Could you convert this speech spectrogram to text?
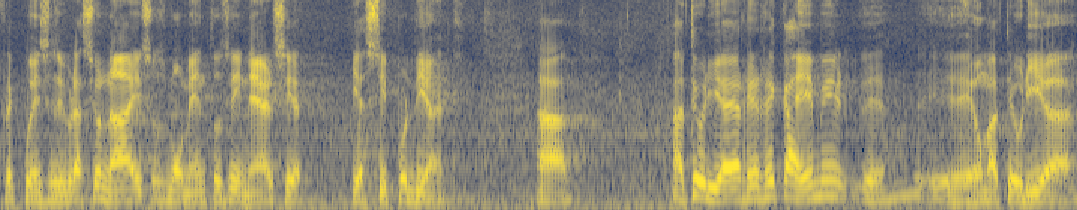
frequências vibracionais, os momentos de inércia e assim por diante. Ah, a teoria RRKM é, é uma teoria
